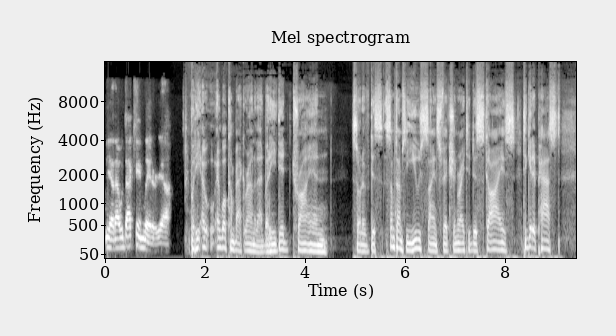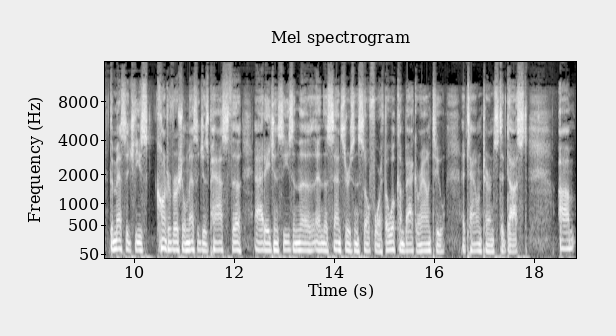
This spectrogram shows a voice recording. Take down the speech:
yeah, that that came later, yeah. But he, and we'll come back around to that. But he did try and sort of dis- sometimes he used science fiction, right, to disguise, to get it past the message, these controversial messages past the ad agencies and the, and the censors and so forth. But we'll come back around to A Town Turns to Dust. Um,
